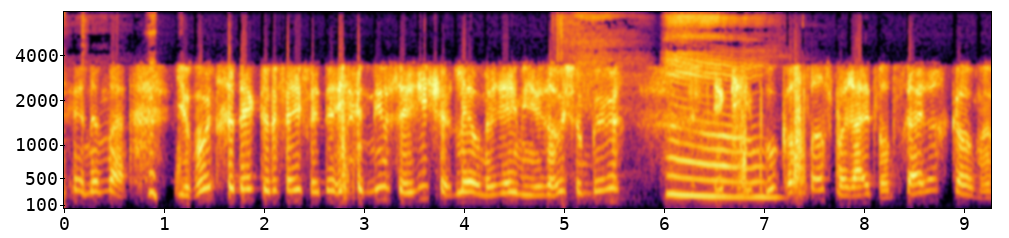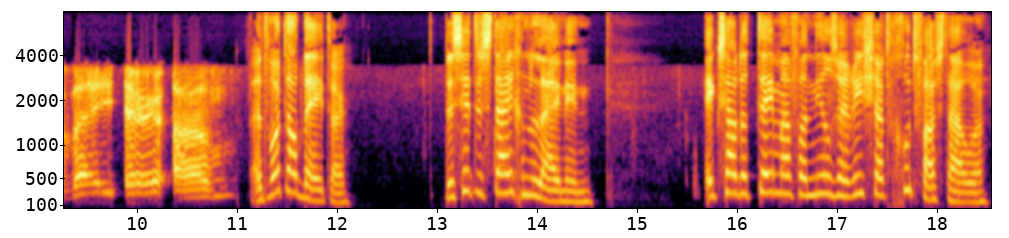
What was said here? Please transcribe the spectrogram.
Venema. Je wordt gedekt door de VVD. Niels en Richard, Leon en Remy en Rosenburg. Ik die Oh, broek alvast maar uit, want vrijdag komen wij eraan. het wordt al beter. Er zit een stijgende lijn in. Ik zou dat thema van Niels en Richard goed vasthouden.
